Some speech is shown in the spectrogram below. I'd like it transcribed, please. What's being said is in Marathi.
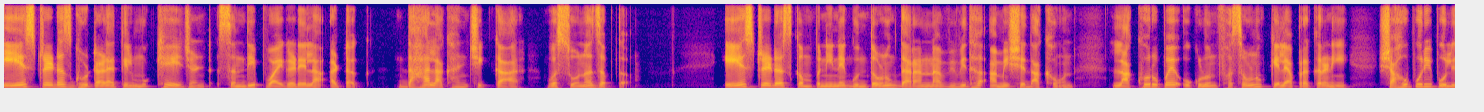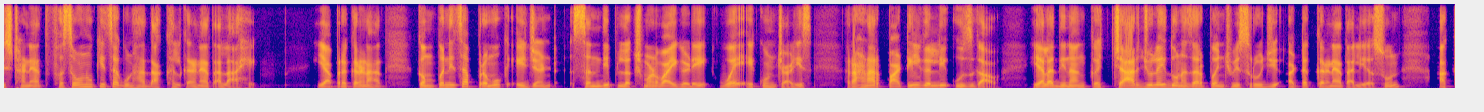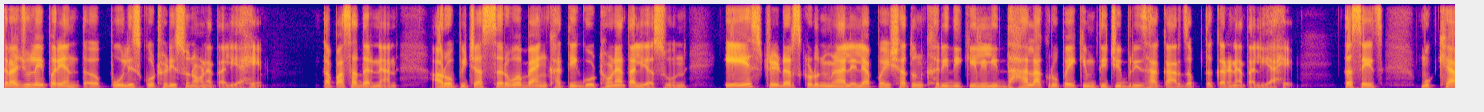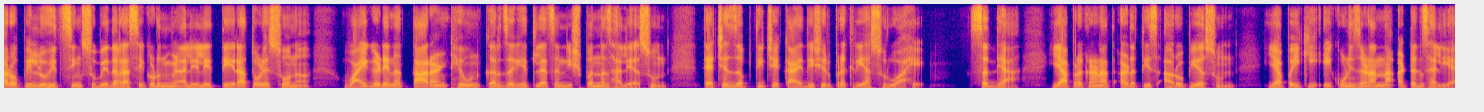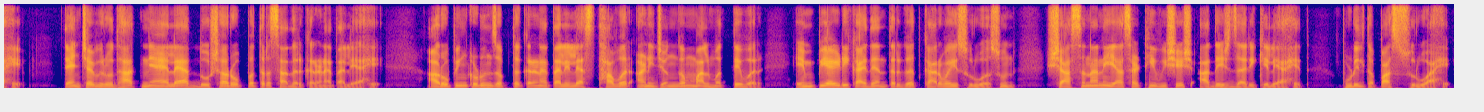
एएस ट्रेडर्स घोटाळ्यातील मुख्य एजंट संदीप वायगडेला अटक दहा लाखांची कार व सोनं जप्त. एएस ट्रेडर्स कंपनीने गुंतवणूकदारांना विविध आमिषे दाखवून लाखो रुपये उकळून फसवणूक केल्याप्रकरणी शाहूपुरी पोलीस ठाण्यात फसवणुकीचा गुन्हा दाखल करण्यात आला आहे. या प्रकरणात कंपनीचा प्रमुख एजंट संदीप लक्ष्मण वायगडे वय एकोणचाळीस राहणार पाटील गल्ली उजगाव याला दिनांक चार जुलै दोन हजार पंचवीस रोजी अटक करण्यात आली असून अकरा जुलैपर्यंत पोलीस कोठडी सुनावण्यात आली आहे. तपासादरम्यान आरोपीच्या सर्व बँक खाती गोठवण्यात आली असून एएस ट्रेडर्सकडून मिळालेल्या पैशातून खरेदी केलेली दहा लाख रुपये किमतीची ब्रिझा कार जप्त करण्यात आली आहे. तसेच मुख्य आरोपी लोहित सिंग सुभेदारासेकडून मिळालेले तेरा तोळे सोनं वायगडेनं तारण ठेवून कर्ज घेतल्याचं निष्पन्न झाले असून त्याचे जप्तीचे कायदेशीर प्रक्रिया सुरू आहे. सध्या या प्रकरणात अडतीस आरोपी असून यापैकी एकोणीस जणांना अटक झाली आहे. त्यांच्या विरोधात न्यायालयात दोषारोपपत्र सादर करण्यात आले आहे. आरोपींकडून जप्त करण्यात आलेल्या स्थावर आणि जंगम मालमत्तेवर एमपीआयडी कायद्यांतर्गत कारवाई सुरू असून शासनाने यासाठी विशेष आदेश जारी केले आहेत. पुढील तपास सुरू आहे.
